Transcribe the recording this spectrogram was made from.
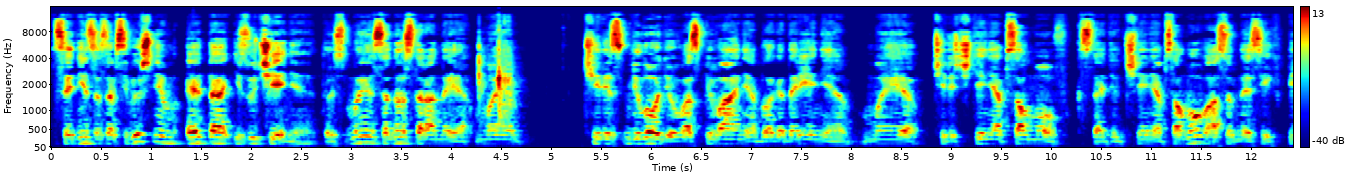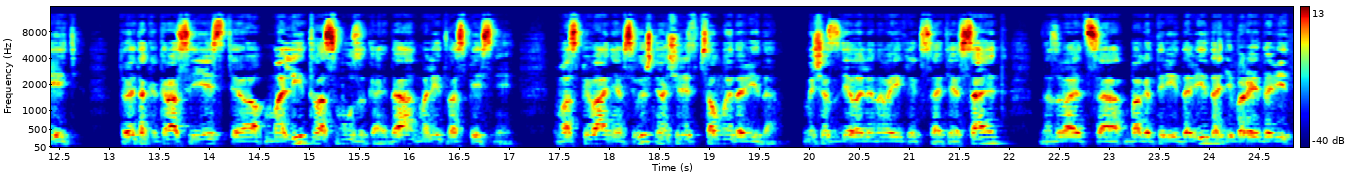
соединиться со Всевышним, это изучение. То есть мы, с одной стороны, мы через мелодию, воспевания, благодарения, мы через чтение псалмов, кстати, чтение псалмов, особенно если их петь, то это как раз и есть э, молитва с музыкой, да, молитва с песней. Воспевание Всевышнего через псалмы Давида. Мы сейчас сделали на Ваикре, кстати, сайт, называется «Богатыри Давида», «Дибарей Давид».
